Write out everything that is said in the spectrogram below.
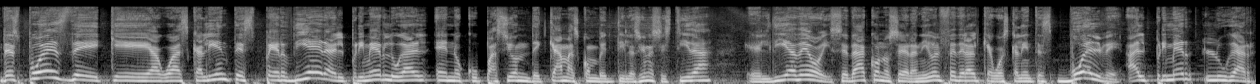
Después de que Aguascalientes perdiera el primer lugar en ocupación de camas con ventilación asistida, el día de hoy se da a conocer a nivel federal que Aguascalientes vuelve al primer lugar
